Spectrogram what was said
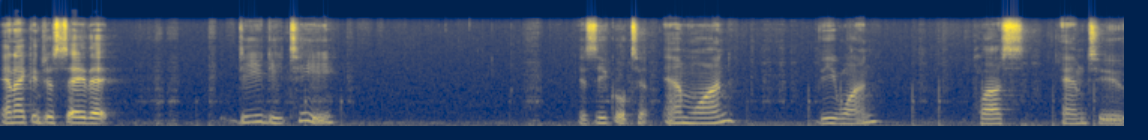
And I can just say that d dt is equal to m1 v1 plus m2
